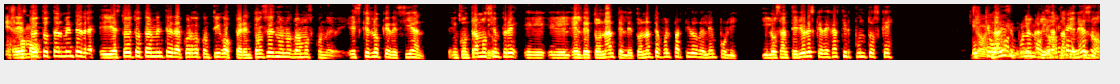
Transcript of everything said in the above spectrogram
estoy totalmente de, y estoy totalmente de acuerdo contigo, pero entonces no nos vamos con es que es lo que decían. Encontramos siempre eh, el, el, detonante. El detonante fue el partido del Empoli y los anteriores que dejaste ir puntos, ¿qué? Es que nadie se pone a analizar también eso.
